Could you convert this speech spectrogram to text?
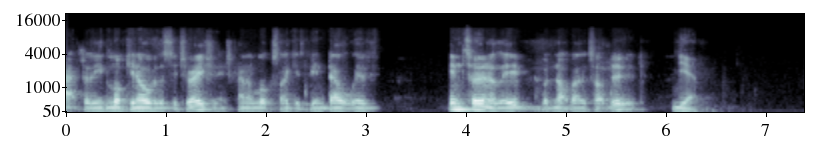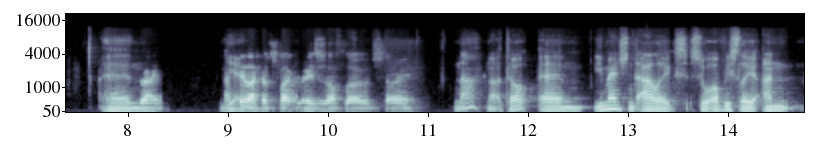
actually looking over the situation. It kind of looks like it's being dealt with internally, but not by the top dude. Yeah. Um, Right. I yeah. feel like I've slagged razors offload. Sorry. Nah, not at all. Um, you mentioned Alex, so obviously, and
